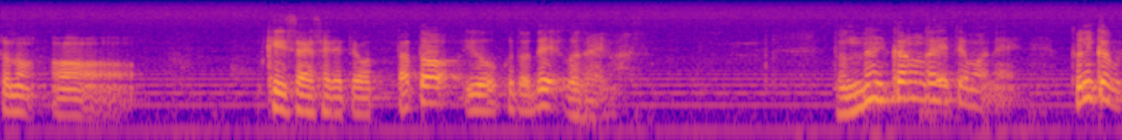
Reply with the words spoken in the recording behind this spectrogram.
その掲載されておったということでございます。どんなに考えてもねとにかく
